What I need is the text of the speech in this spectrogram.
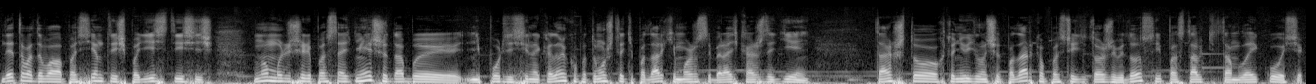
До этого давала по 7 тысяч, по 10 тысяч. Но мы решили поставить меньше, дабы не портить сильно экономику, потому что эти подарки можно собирать каждый день. Так что, кто не видел насчет подарков, посмотрите тоже видос и поставьте там лайкосик.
